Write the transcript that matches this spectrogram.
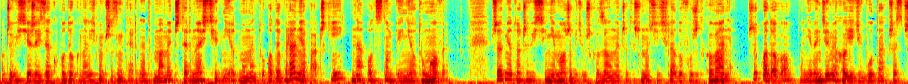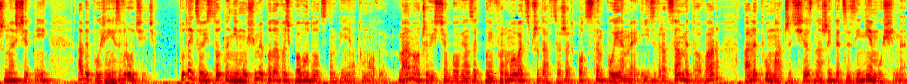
Oczywiście, jeżeli zakupu dokonaliśmy przez internet, mamy 14 dni od momentu odebrania paczki na odstąpienie od umowy. Przedmiot oczywiście nie może być uszkodzony czy też nosić śladów użytkowania. Przykładowo, no nie będziemy chodzić w butach przez 13 dni, aby później zwrócić. Tutaj, co istotne, nie musimy podawać powodu odstąpienia od umowy. Mamy oczywiście obowiązek poinformować sprzedawcę, że odstępujemy i zwracamy towar, ale tłumaczyć się z naszej decyzji nie musimy.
